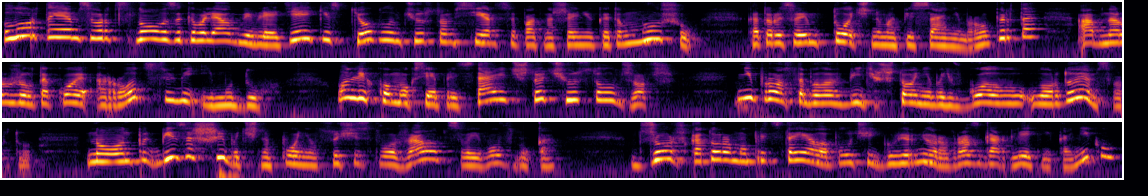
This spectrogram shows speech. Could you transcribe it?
Лорд Эмсворт снова заковылял к библиотеке с теплым чувством в сердце по отношению к этому малышу, который своим точным описанием Руперта обнаружил такой родственный ему дух. Он легко мог себе представить, что чувствовал Джордж. Не просто было вбить что-нибудь в голову лорду Эмсворту, но он безошибочно понял существо жалоб своего внука. Джордж, которому предстояло получить гувернера в разгар летних каникул,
